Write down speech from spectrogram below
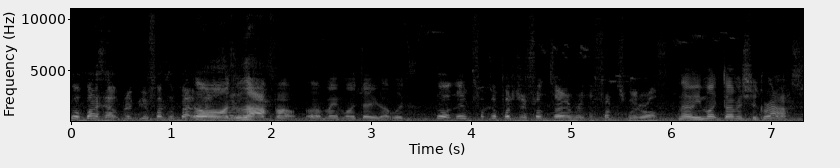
Go back up, rip your fucking back. Oh, I'd laugh. That, that'd make my day, that would. No, then fucking punch your front tire and rip the front spoiler off. No, he might damage the grass.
